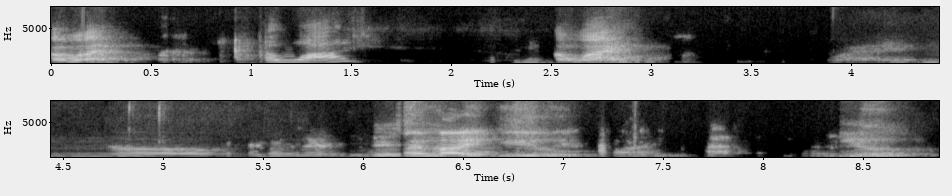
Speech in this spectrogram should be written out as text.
A what? a Y, A Y? Why? No. There's What no- about you? You?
